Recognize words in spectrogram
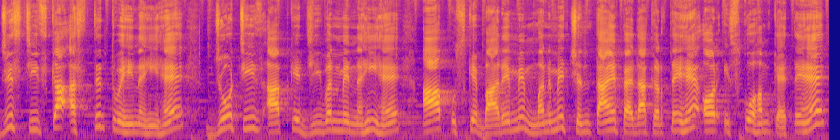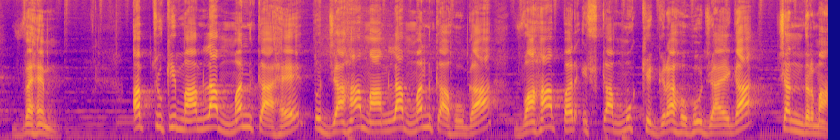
जिस चीज़ का अस्तित्व ही नहीं है, जो चीज़ आपके जीवन में नहीं है, आप उसके बारे में मन में चिंताएँ पैदा करते हैं और इसको हम कहते हैं वहम। अब चूँकि मामला मन का है तो जहाँ मामला मन का होगा, वहाँ पर इसका मुख्य ग्रह हो जाएगा चंद्रमा।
